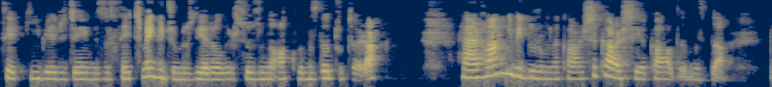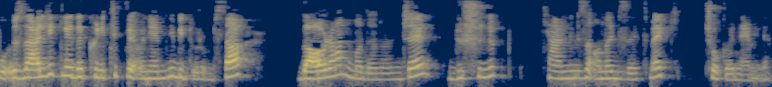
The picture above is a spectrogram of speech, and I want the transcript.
tepkiyi vereceğimizi seçme gücümüz yer alır sözünü aklımızda tutarak herhangi bir durumla karşı karşıya kaldığımızda bu özellikle de kritik ve önemli bir durumsa davranmadan önce düşünüp kendimizi analiz etmek çok önemli.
